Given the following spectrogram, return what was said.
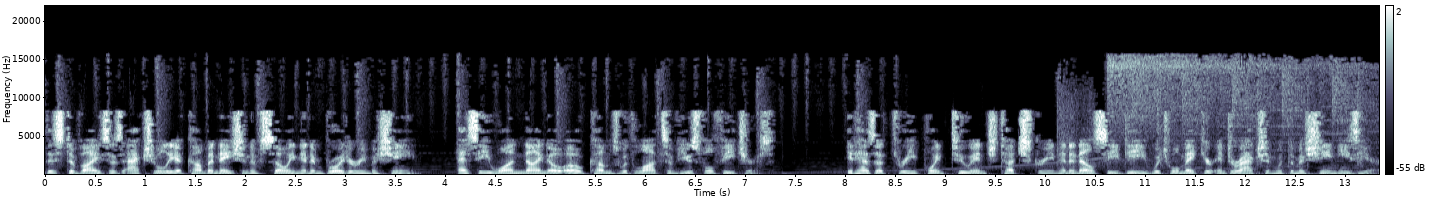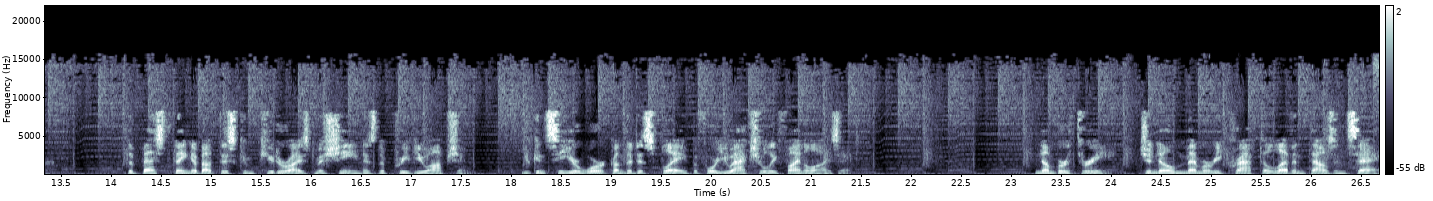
This device is actually a combination of sewing and embroidery machine. SE1900 comes with lots of useful features. It has a 3.2-inch touchscreen and an LCD which will make your interaction with the machine easier. The best thing about this computerized machine is the preview option. You can see your work on the display before you actually finalize it. Number 3. Janome Memory Craft 11000 SE.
